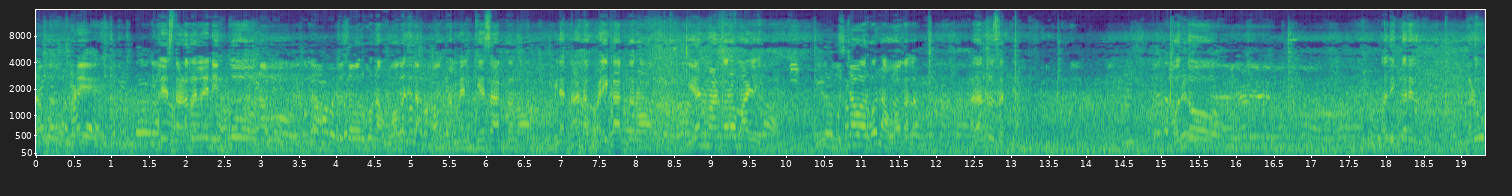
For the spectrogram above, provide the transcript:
ನಾವು ನೋಡಿ, ಇಲ್ಲಿ ಸ್ಥಳದಲ್ಲೇ ನಿಂತು ನಾವು ಇದನ್ನ ನಾವು ಹೋಗೋದಿಲ್ಲ. ಅವ್ರು ನಮ್ಮ ಮೇಲೆ ಕೇಸ್ ಹಾಕ್ತಾರೋ, ಇಲ್ಲ ತಾಂಡ ಬಳಿಕ ಹಾಕ್ತಾರೋ ಮುಚ್ಚೋವರೆಗೂ ನಾವು ಹೋಗಲ್ಲ. ಅದಂತೂ ಸತ್ಯ. ಒಂದು ಅಧಿಕಾರಿ ಗಡುವು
